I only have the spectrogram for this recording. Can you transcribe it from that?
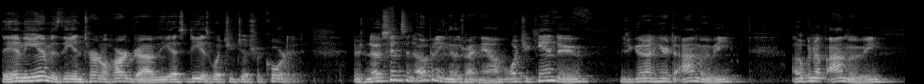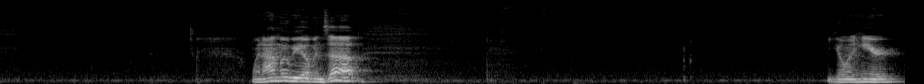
The MEM is the internal hard drive. The SD is what you just recorded. There's no sense in opening those right now. But what you can do you go down here to iMovie, open up iMovie. When iMovie opens up, You go in here,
